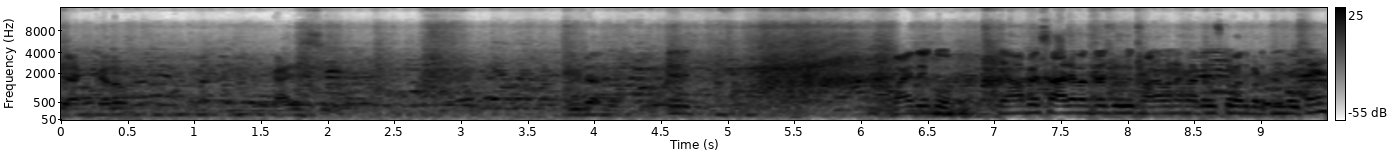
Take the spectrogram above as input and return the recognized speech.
चेक करो। भाई देखो यहाँ पे सारे मतलब जो भी खाना वाना खाते हैं उसके बाद बर्तन धोते हैं।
